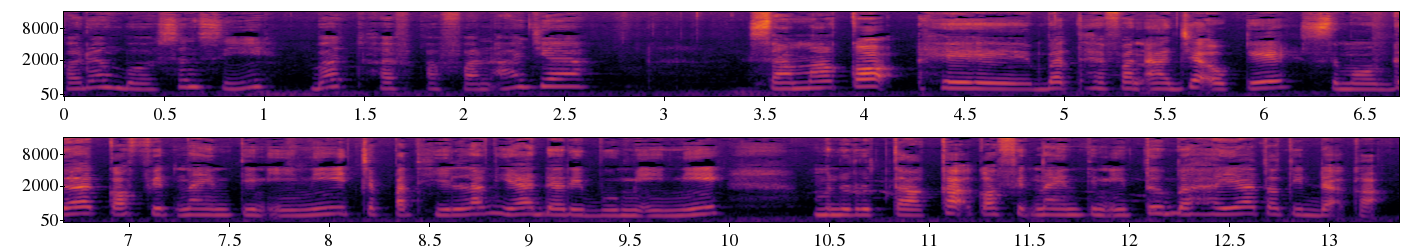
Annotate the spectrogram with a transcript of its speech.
Kadang bosen sih, but have a fun aja. Sama kok, hehe, but have fun aja oke. Okay? Semoga COVID-19 ini cepat hilang ya dari bumi ini. Menurut kakak, COVID-19 itu bahaya atau tidak kak?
